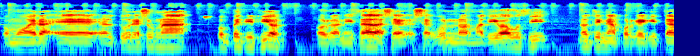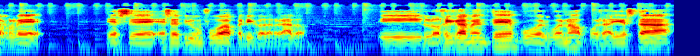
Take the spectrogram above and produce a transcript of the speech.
como era eh, el Tour es una competición organizada según normativa UCI, no tenía por qué quitarle ese, ese triunfo a Perico Delgado. Y lógicamente, pues bueno, pues ahí está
